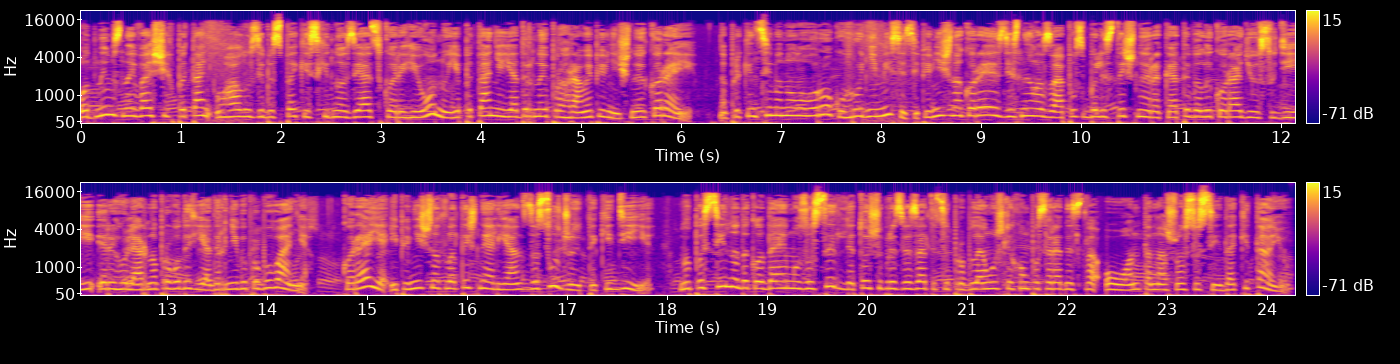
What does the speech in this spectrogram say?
Одним з найважчих питань у галузі безпеки східноазіатського регіону є питання ядерної програми Північної Кореї. Наприкінці минулого року, грудні місяці, Північна Корея здійснила запуск балістичної ракети великого радіусу дії і регулярно проводить ядерні випробування. Корея і Північно-Атлантичний альянс засуджують такі дії. Ми постійно докладаємо зусиль для того, щоб розв'язати цю проблему шляхом посередництва ООН та нашого сусіда Китаю.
